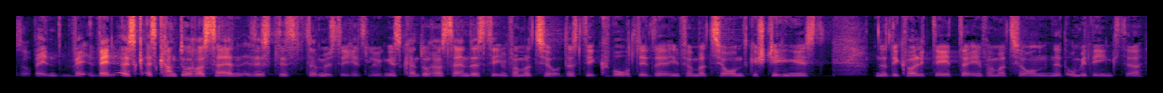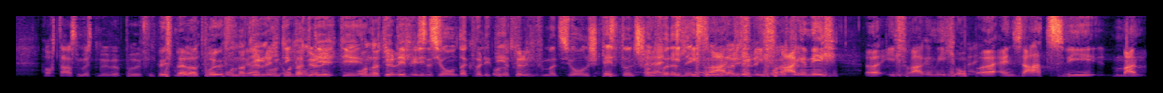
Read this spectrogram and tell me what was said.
Also wenn, wenn, es, es, kann durchaus sein, das, das, da müsste ich jetzt lügen, es kann durchaus sein, dass die, Information, dass die Quote der Information gestiegen ist, nur die Qualität der Information nicht unbedingt. Ja. Auch das müssten wir überprüfen. Müssen wir überprüfen. Und natürlich, und die, und natürlich, die, und natürlich die Definition der Qualität von Information stellt uns schon nein, vor das ich, nächste Mal. Ich, ich, frage mich, äh, ich frage mich, ob äh, ein Satz wie man,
